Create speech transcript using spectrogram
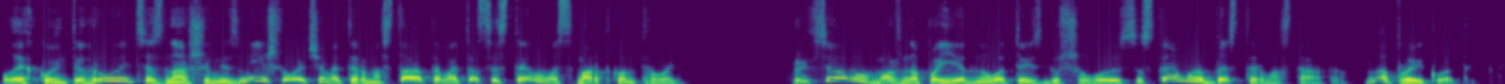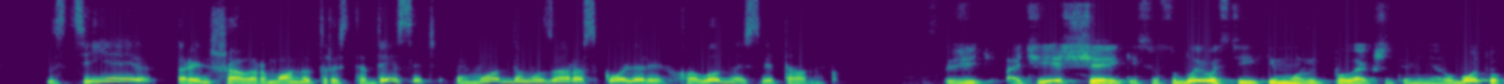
Легко інтегрується з нашими змішувачами, термостатами та системами смарт-контроль. При цьому можна поєднувати з душовою системою без термостату. Наприклад, із цією Rain Shower Mono 310 у модному зараз кольорі холодний світанок. Скажіть, а чи є ще якісь особливості, які можуть полегшити мені роботу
